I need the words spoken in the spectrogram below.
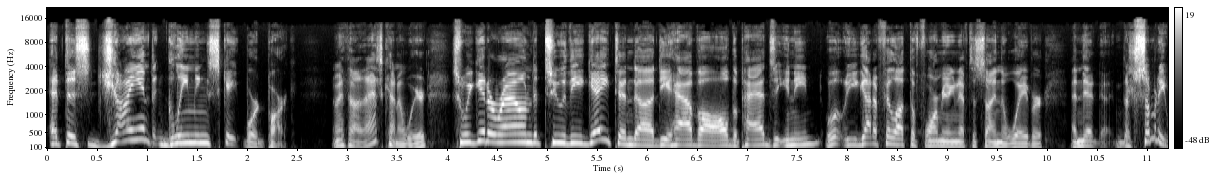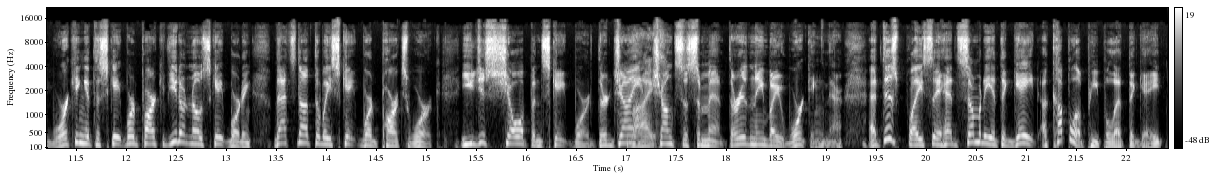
at this giant gleaming skateboard park. And I thought that's kind of weird. So we get around to the gate, and uh, do you have all the pads that you need? Well, you got to fill out the form. You're gonna have to sign the waiver. And then there's somebody working at the skateboard park. If you don't know skateboarding, that's not the way skateboard parks work. You just show up and skateboard. They're giant Right. chunks of cement. There isn't anybody working there. At this place, they had somebody at the gate, a couple of people at the gate.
